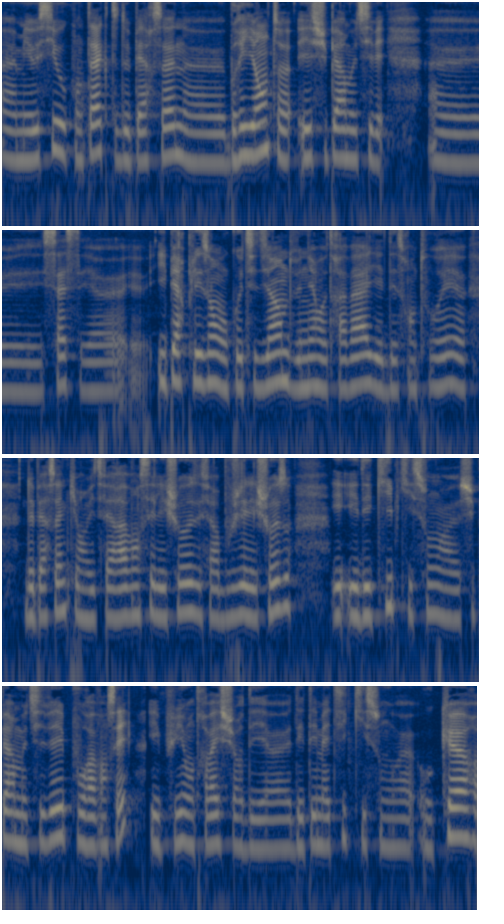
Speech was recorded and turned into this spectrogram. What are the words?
mais aussi au contact de personnes brillantes et super motivées. ça, c'est hyper plaisant au quotidien de venir au travail et d'être entouré de personnes qui ont envie de faire avancer les choses et faire bouger les choses, et, d'équipes qui sont super motivées pour avancer. Et puis, on travaille sur des, des thématiques qui sont au cœur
